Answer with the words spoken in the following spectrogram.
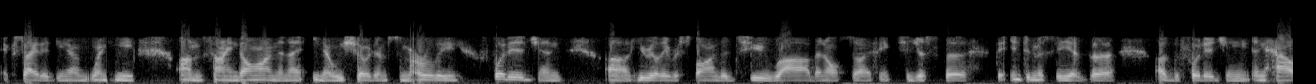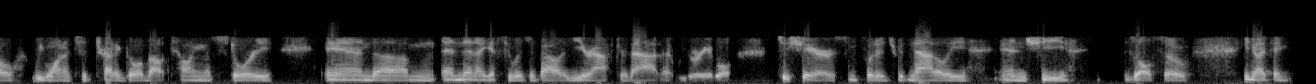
excited. You know when he um, signed on, and I you know we showed him some early footage and uh, he really responded to Rob and also I think to just the the intimacy of the of the footage and, and how we wanted to try to go about telling the story. And um, and then I guess it was about a year after that that we were able to share some footage with Natalie, and she is also, you know, I think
